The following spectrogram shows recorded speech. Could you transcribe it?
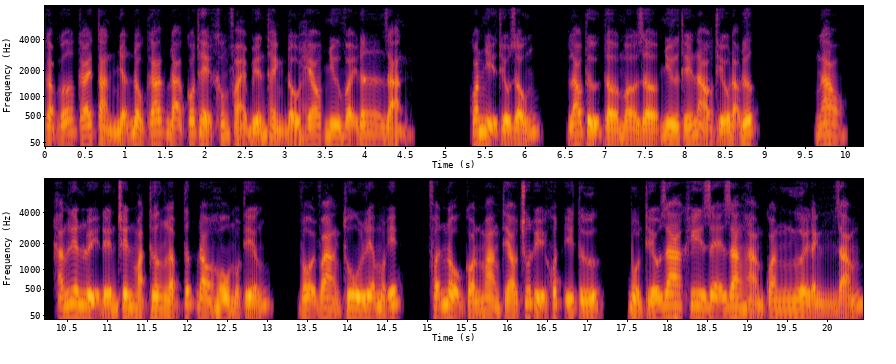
gặp gỡ cái tàn nhẫn độc ác đã có thể không phải biến thành đầu heo như vậy đơn giản. Quan nhị thiếu giống, lao tử tờ mờ giờ như thế nào thiếu đạo đức. Ngao, hắn liên lụy đến trên mặt thương lập tức đau hô một tiếng, vội vàng thu liễm một ít, phẫn nộ còn mang theo chút ủy khuất ý tứ, buồn thiếu ra khi dễ dàng hàm quan người đành dám.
